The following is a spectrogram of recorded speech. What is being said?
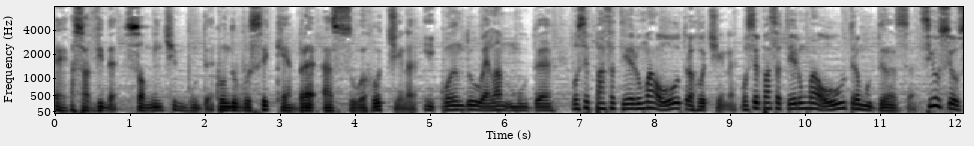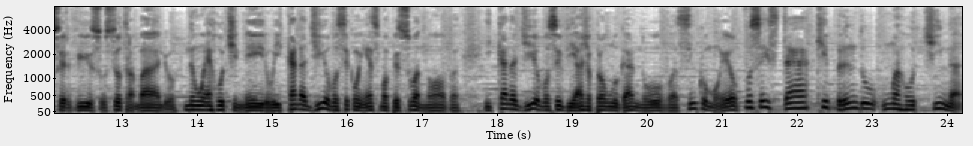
É, a sua vida somente muda quando você quebra a sua rotina. E quando ela muda, você passa a ter uma outra rotina. Você passa a ter uma outra mudança. Se o seu serviço, o seu trabalho não é rotineiro e cada dia você conhece uma pessoa nova e cada dia você viaja para um lugar novo, assim como eu, você está quebrando uma rotina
